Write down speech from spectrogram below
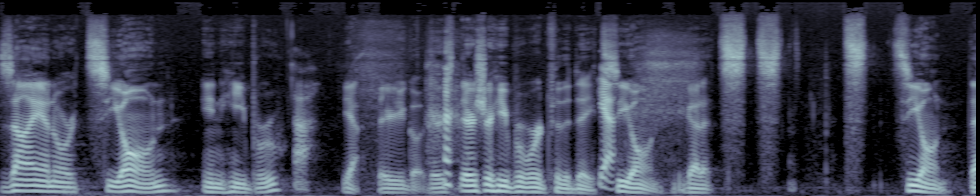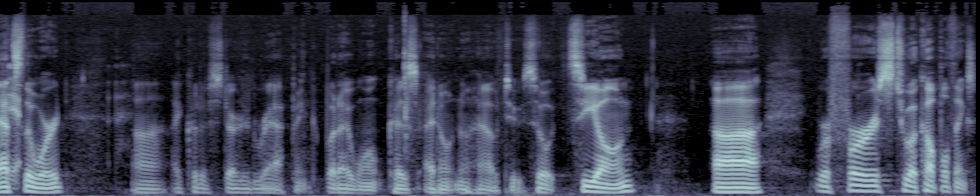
Zion or Zion in Hebrew. Ah. Yeah, there you go. There's there's your Hebrew word for the day. Yeah. Zion. You got it. Zion. That's Yeah. the word. Uh, I could have started rapping, but I won't because I don't know how to. So Zion uh, refers to a couple things.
